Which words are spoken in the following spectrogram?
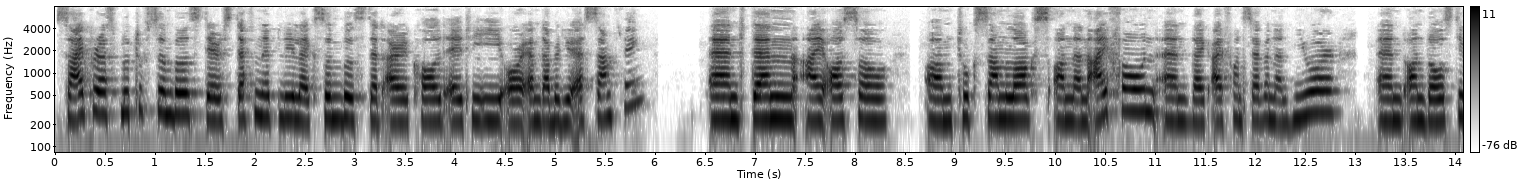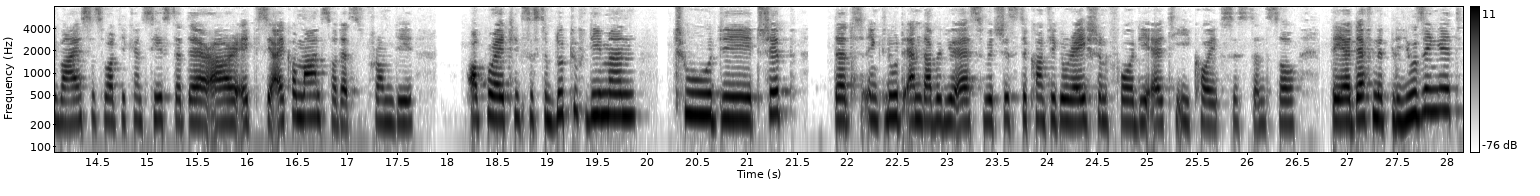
Cypress Bluetooth symbols, there's definitely like symbols that are called LTE or MWS something. And then I also um, took some logs on an iPhone and like iPhone 7 and newer. And on those devices, what you can see is that there are HCI commands. So that's from the operating system Bluetooth daemon to the chip that include MWS, which is the configuration for the LTE coexistence. So they are definitely using it.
